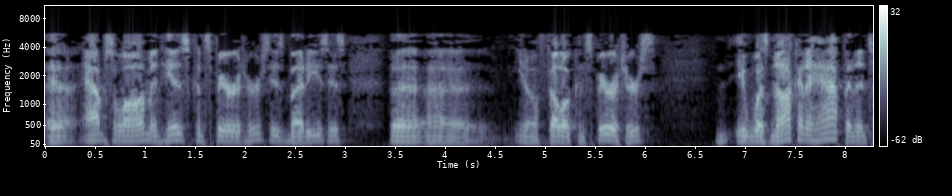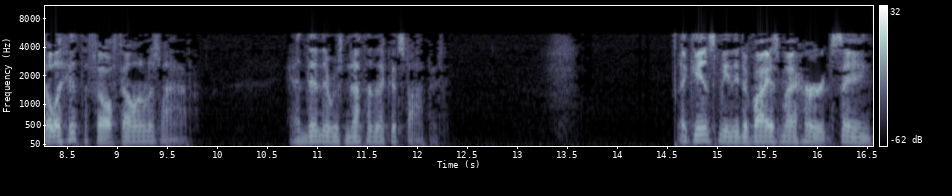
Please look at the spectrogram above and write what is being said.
uh, Absalom and his conspirators, his buddies, his the uh, you know fellow conspirators. It was not going to happen until Ahithophel fell in his lap, and then there was nothing that could stop it. Against me they devise my hurt, saying,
